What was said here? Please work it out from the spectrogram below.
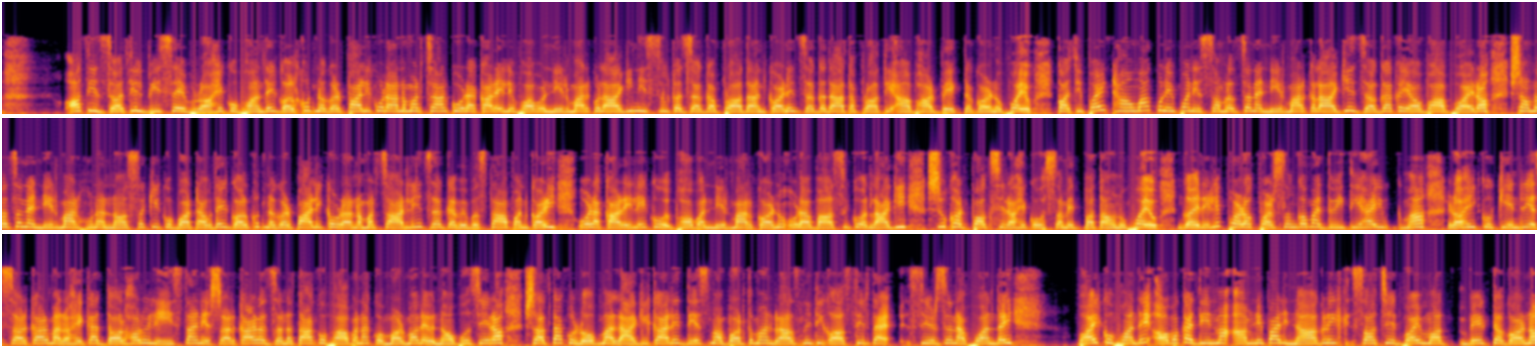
अति जटिल विषय रहेको भन्दै गलकुट नगरपालिका वडा नम्बर चारको वडा कार्यालय भवन निर्माणको लागि निशुल्क जग्गा प्रदान गर्ने जग्गादाताप्रति आभार व्यक्त गर्नुभयो। कतिपय ठाउँमा कुनै पनि संरचना निर्माणका लागि जग्गाकै अभाव भएर संरचना निर्माण हुन नसकेको बताउँदै गलकुट नगरपालिका वडा नम्बर चारले जग्गा व्यवस्थापन गरी वडा कार्यालयको भवन निर्माण गर्नु वडावासीको लागि सुखद पक्ष रहेको समेत बताउनुभयो। गैरेले फडक प्रसङ्गमा दुई तिहाईमा रहेको केन्द्र केन्द्रीय सरकारमा रहेका दलहरूले स्थानीय सरकार र जनताको भावनाको मर्मले नबुझेर सत्ताको लोभमा लागेकाले देशमा वर्तमान राजनीतिक अस्थिरता सिर्जना भन्दै भएको भन्दै अबका दिनमा आम नेपाली नागरिक सचेत भई मत व्यक्त गर्न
